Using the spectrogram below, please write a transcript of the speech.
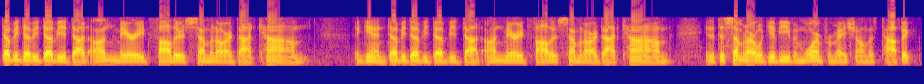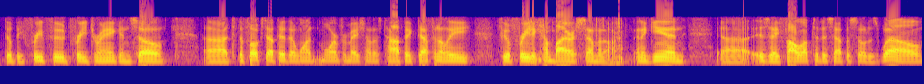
www.unmarriedfathersseminar.com. Again, www.unmarriedfathersseminar.com. And at this seminar, we'll give you even more information on this topic. There'll be free food, free drink, and so uh, to the folks out there that want more information on this topic, definitely feel free to come by our seminar. And again, uh, as a follow up to this episode as well,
